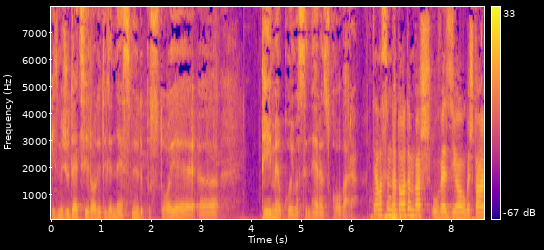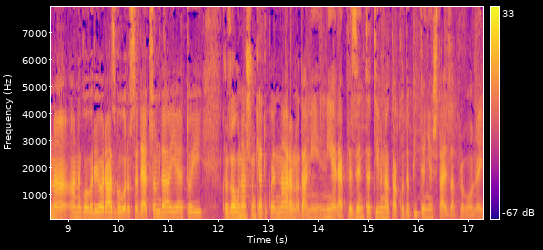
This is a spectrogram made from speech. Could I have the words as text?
između dece i roditelja ne smeju da postoje uh, teme o kojima se ne razgovara. Htela sam da dodam baš u vezi ovoga što Ana, Ana govori o razgovoru sa decom, da je to i kroz ovu našu anketu koja naravno da nije, nije reprezentativna, tako da pitanje šta je zapravo onaj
